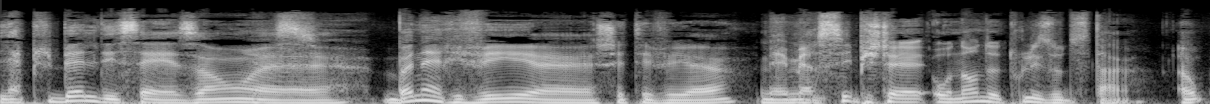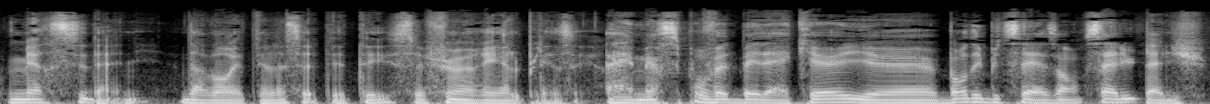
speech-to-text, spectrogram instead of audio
la plus belle des saisons. Euh, bonne arrivée euh, chez TVA. Mais merci. Puis je te- au nom de tous les auditeurs, Oh. merci Dani d'avoir été là cet été. Ce fut un réel plaisir. Merci pour votre bel accueil. Euh, bon début de saison. Salut. Salut.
